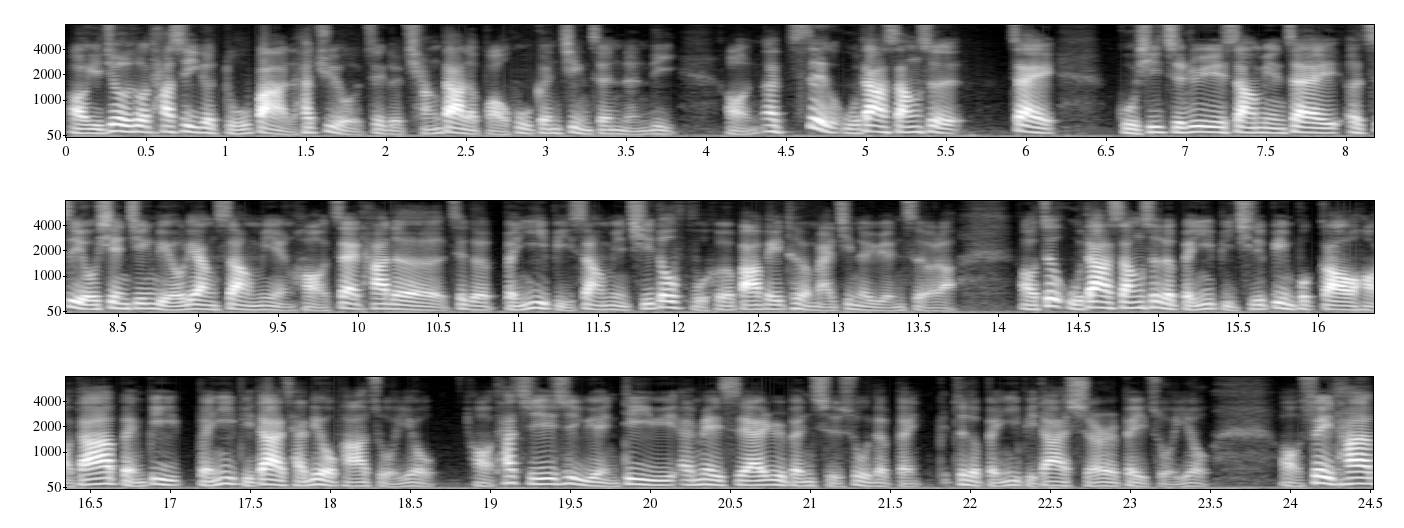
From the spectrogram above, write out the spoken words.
哦，也就是说，它是一个独霸的，它具有这个强大的保护跟竞争能力。哦，那这个五大商社在股息殖率上面，在呃自由现金流量上面，哈，在它的这个本益比上面，其实都符合巴菲特买进的原则了。哦，这五大商社的本益比其实并不高哈，大家本币本益比大概才六趴左右。好，它其实是远低于 MSCI 日本指数的本这个本益比大概十二倍左右，哦，所以它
